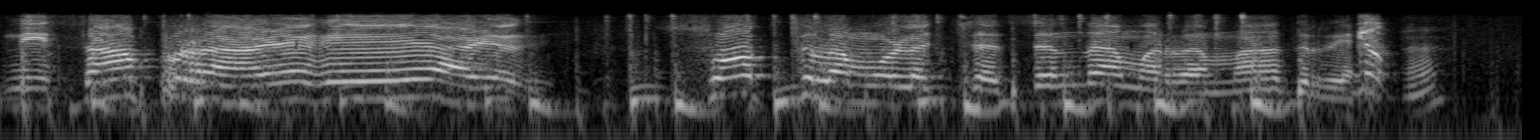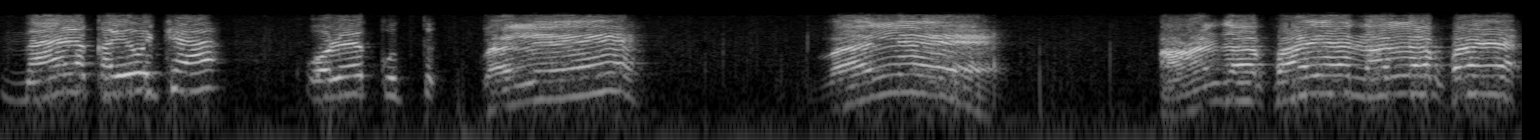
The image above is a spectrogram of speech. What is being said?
நீ சாப்பிடுற அழகே அழகு. சோத்துல முளைச்ச செந்தாமர மாதிரி? மேல கை வச்சா ஒரே குத்து. வள்ளி வள்ளி. அந்த பையன் நல்ல பையன்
